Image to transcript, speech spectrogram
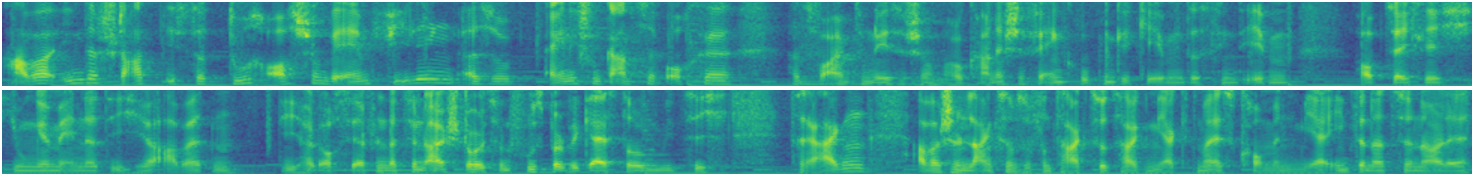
Aber in der Stadt ist da durchaus schon WM-Feeling. Also eigentlich schon ganze Woche hat es vor allem tunesische und marokkanische Fangruppen gegeben. Das sind eben hauptsächlich junge Männer, die hier arbeiten, die halt auch sehr viel Nationalstolz und Fußballbegeisterung mit sich tragen. Aber schon langsam so von Tag zu Tag merkt man, es kommen mehr internationale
